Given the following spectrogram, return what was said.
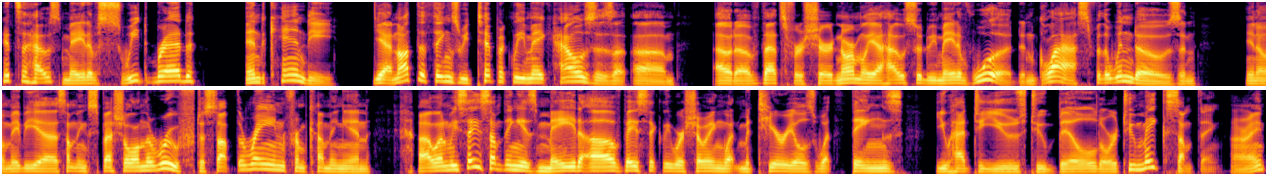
It's a house made of sweet bread and candy. Yeah, not the things we typically make houses uh, um, out of, that's for sure. Normally, a house would be made of wood and glass for the windows and, you know, maybe uh, something special on the roof to stop the rain from coming in. Uh, when we say something is made of, basically, we're showing what materials, what things you had to use to build or to make something. All right.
